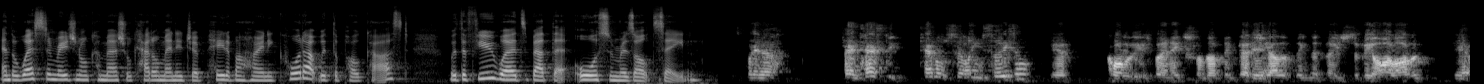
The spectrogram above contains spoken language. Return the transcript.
and the Western Regional Commercial Cattle Manager Peter Mahoney caught up with the podcast with a few words about the awesome results seen. It's been a fantastic cattle selling season. Yeah, quality has been excellent. I think that's yeah. the other thing that needs to be highlighted. Yeah,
